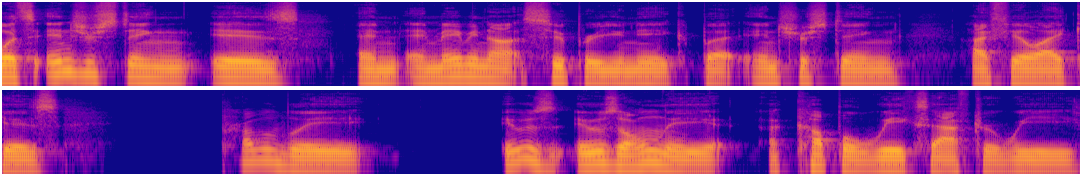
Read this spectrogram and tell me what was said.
What's interesting is and and maybe not super unique, but interesting I feel like is probably it was it was only a couple weeks after we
